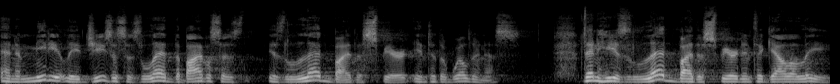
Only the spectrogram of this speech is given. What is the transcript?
And immediately Jesus is led, the Bible says, is led by the Spirit into the wilderness. Then he is led by the Spirit into Galilee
